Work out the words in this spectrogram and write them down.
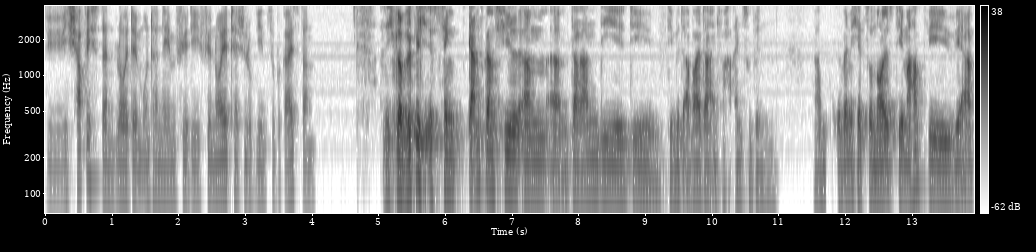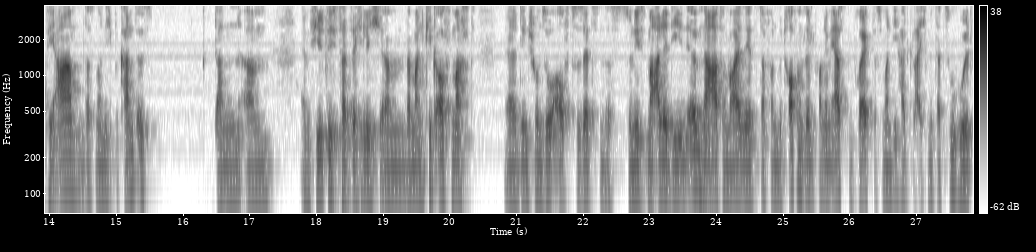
wie, wie schaffe ich es denn, Leute im Unternehmen für die für neue Technologien zu begeistern? Also ich glaube wirklich, es hängt ganz, ganz viel ähm, äh, daran, die, die, die Mitarbeiter einfach einzubinden. Ähm, also wenn ich jetzt so ein neues Thema habe wie, wie RPA, das noch nicht bekannt ist, dann ähm, empfiehlt sich tatsächlich, ähm, wenn man Kickoff macht, äh, den schon so aufzusetzen, dass zunächst mal alle, die in irgendeiner Art und Weise jetzt davon betroffen sind, von dem ersten Projekt, dass man die halt gleich mit dazu holt,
